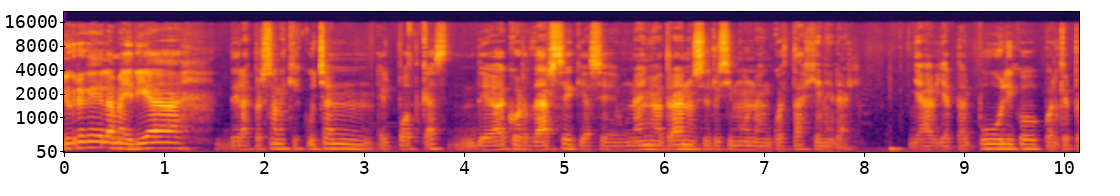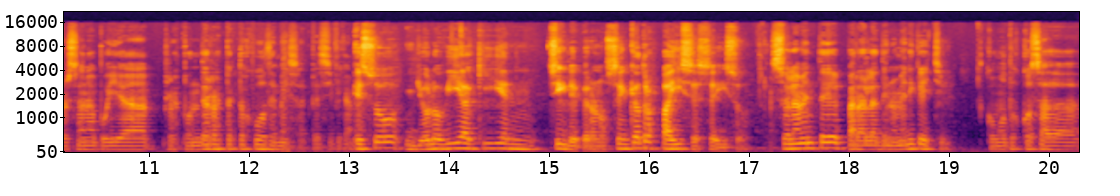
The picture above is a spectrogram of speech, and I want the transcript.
Yo creo que la mayoría de las personas que escuchan el podcast debe acordarse que hace un año atrás nosotros hicimos una encuesta general, ya abierta al público, cualquier persona podía responder respecto a juegos de mesa específicamente. Eso yo lo vi aquí en Chile, pero no sé en qué otros países se hizo. Solamente para Latinoamérica y Chile, como dos cosas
